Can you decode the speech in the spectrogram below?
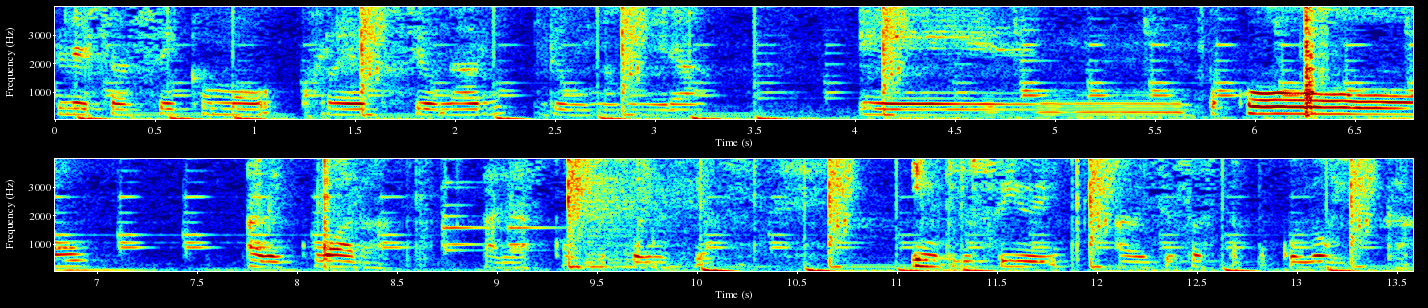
les hace como reaccionar de una manera eh, un poco adecuada las consecuencias, inclusive a veces hasta poco lógica.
